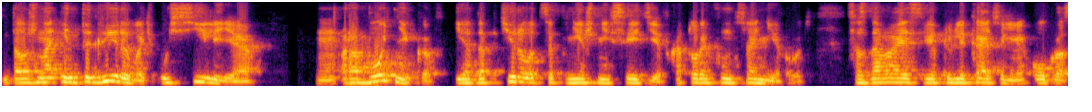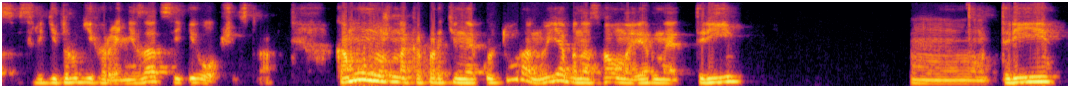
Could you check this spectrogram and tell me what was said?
должна интегрировать усилия работников и адаптироваться к внешней среде, в которой функционируют, создавая себе привлекательный образ среди других организаций и общества. Кому нужна корпоративная культура? Ну, я бы назвал, наверное, три, три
